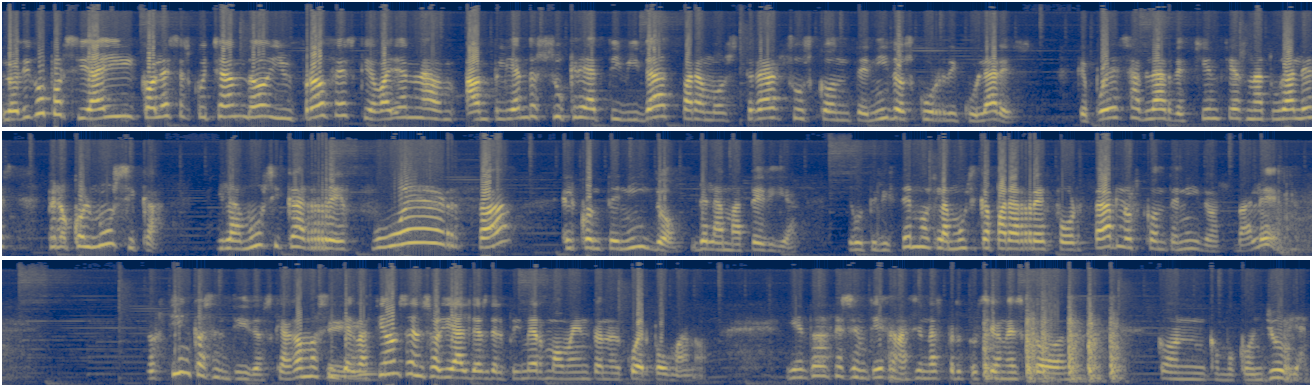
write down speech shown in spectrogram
Lo digo por si hay coles escuchando y profes que vayan ampliando su creatividad para mostrar sus contenidos curriculares. Que puedes hablar de ciencias naturales, pero con música. Y la música refuerza el contenido de la materia que utilicemos la música para reforzar los contenidos, ¿vale? Los cinco sentidos, que hagamos integración sensorial desde el primer momento en el cuerpo humano. Y entonces empiezan haciendo unas percusiones con, con como con lluvia,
